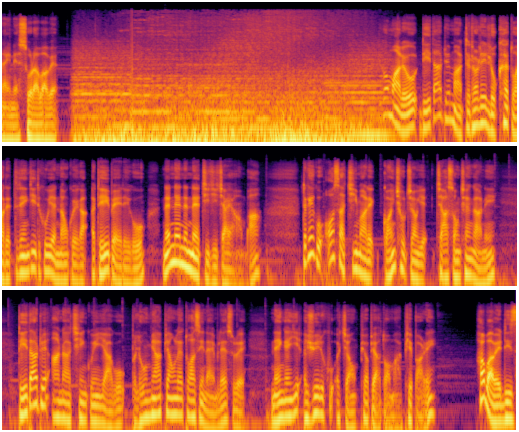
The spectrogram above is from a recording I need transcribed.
နိုင်တယ်ဆိုတာပါပဲ ဒီကောင်မလို့ဒေတာအတွင်းမှာတော်တော်လေးလုခတ်သွားတဲ့တရင်ကြီးတစ်ခုရဲ့နောက်ွယ်ကအသေးပဲတွေကိုနည်းနည်းနည်းနည်းကြည့်ကြည့်ကြရအောင်ပါတကယ့်ကိုဩစာကြီးမာတဲ့ဂိုင်းချုပ်ကြောင့်ရဲ့ဂျာဆောင်ချမ်းကနေဒေတာအတွင်းအာနာချင်းကွင်းရာကိုဘလို့များပြောင်းလဲသွားစေနိုင်မလဲဆိုတဲ့နိုင်ငံရေးအရွေးတစ်ခုအကြောင်းပြောပြသွားမှာဖြစ်ပါတယ်ဟုတ်ပါပဲဒီဇ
